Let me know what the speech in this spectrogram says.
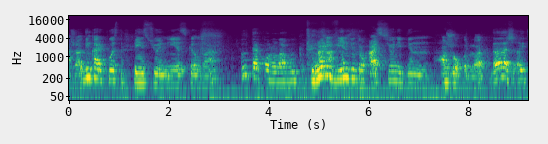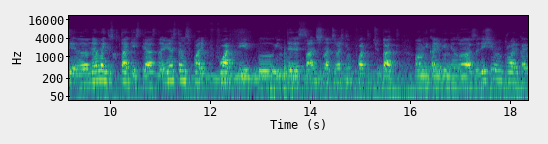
așa, din care poți să te pensionezi cândva Du-te acolo la muncă. Unii vin dintr-o pasiune din a jocurilor. Da, și uite, uh, noi am mai discutat chestia asta. Eu asta mi se pare foarte uh, interesant și în același timp foarte ciudat oamenii care vin din zona asta. Deși într-o oarecare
